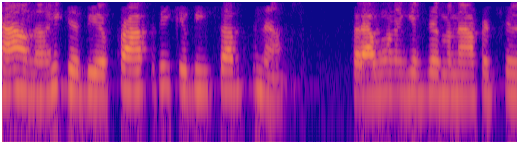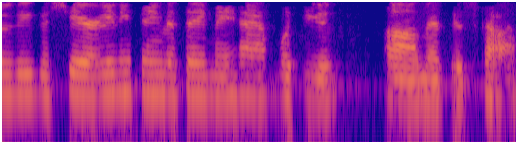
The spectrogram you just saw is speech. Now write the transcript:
I don't know, he could be a prophet, he could be something else. But I want to give them an opportunity to share anything that they may have with you um, at this time.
